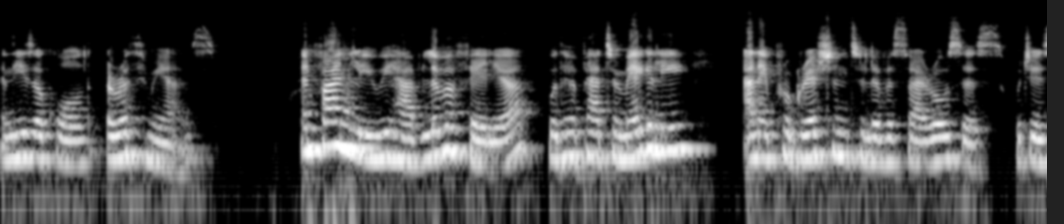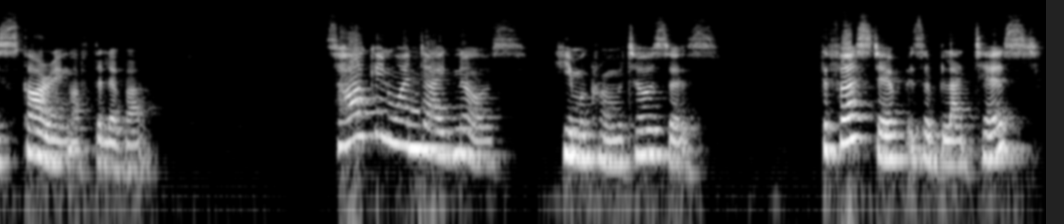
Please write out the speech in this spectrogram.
and these are called arrhythmias. And finally, we have liver failure with hepatomegaly and a progression to liver cirrhosis, which is scarring of the liver. So, how can one diagnose hemochromatosis? The first step is a blood test,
